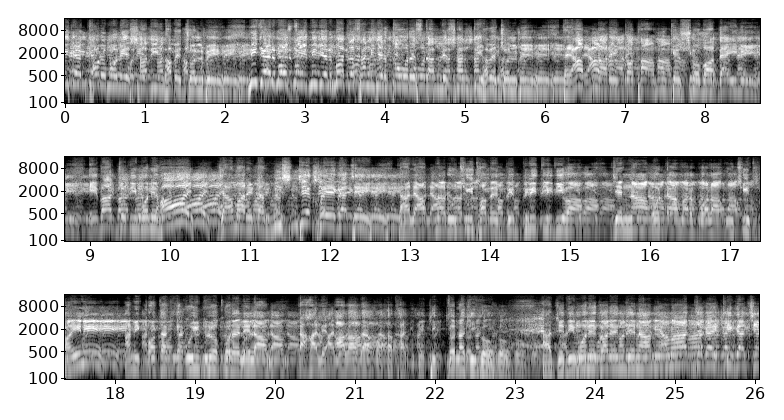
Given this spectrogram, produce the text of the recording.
নিজের ধর্ম নিয়ে স্বাধীনভাবে চলবে। নিজের মসজিদ, নিজের মাদ্রাসা, নিজের কবরস্থান শান্তিভাবে চলবে। তাই আপনার এই কথা মুখে শোভা দেয়নি। এবার যদি মনে হয় যে আমার এটা মিস্টেক হয়ে গেছে, তাহলে আপনার উচিত হবে বিবৃতি দেওয়া যে না, ওটা আমার বলা উচিত হয়নি। আমি কথাকে উইড্র করে নিলাম, তাহলে আলাদা কথা থাকবে। ঠিক তো নাকি গো? আর যদি মনে করেন যে না, আমি আমার জায়গায় ঠিক আছি,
